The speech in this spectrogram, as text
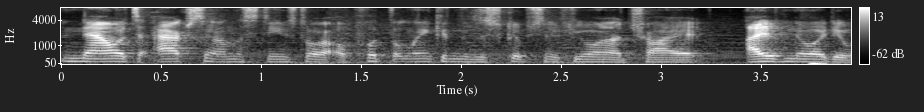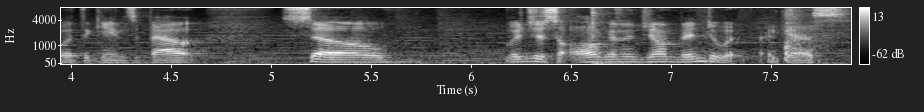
now it's actually on the Steam store. I'll put the link in the description if you want to try it. I have no idea what the game's about, so we're just all gonna jump into it, I guess.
